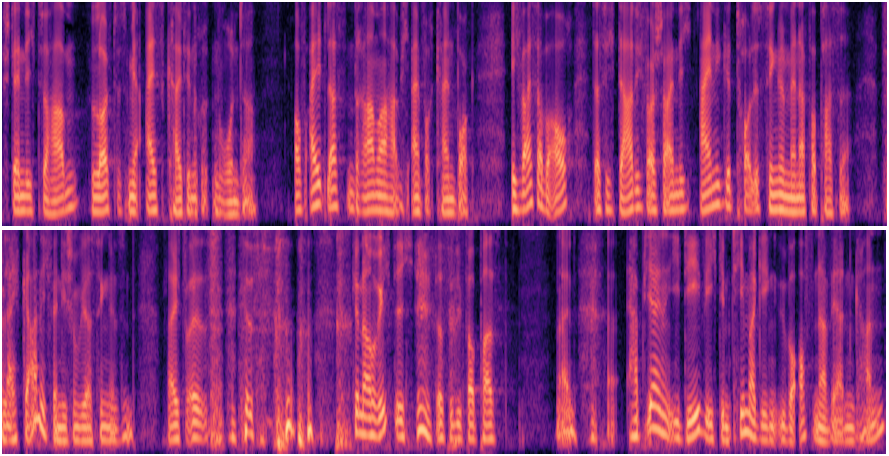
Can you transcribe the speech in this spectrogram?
ständig zu haben, läuft es mir eiskalt den Rücken runter. Auf Altlastendrama habe ich einfach keinen Bock. Ich weiß aber auch, dass ich dadurch wahrscheinlich einige tolle Single-Männer verpasse. Vielleicht gar nicht, wenn die schon wieder Single sind. Vielleicht ist, ist es genau richtig, dass du die verpasst. Nein. Habt ihr eine Idee, wie ich dem Thema gegenüber offener werden kann?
